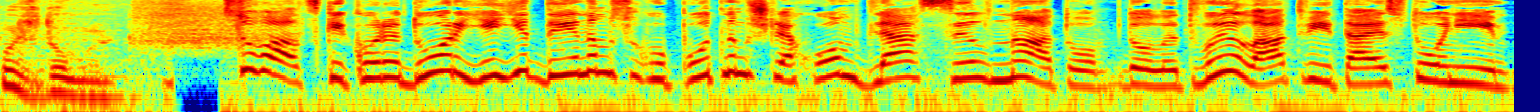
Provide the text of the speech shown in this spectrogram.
Пусть думают. Сувалський коридор є єдиним сухопутним шляхом для сил НАТО до Литви, Латвії та Естонії.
